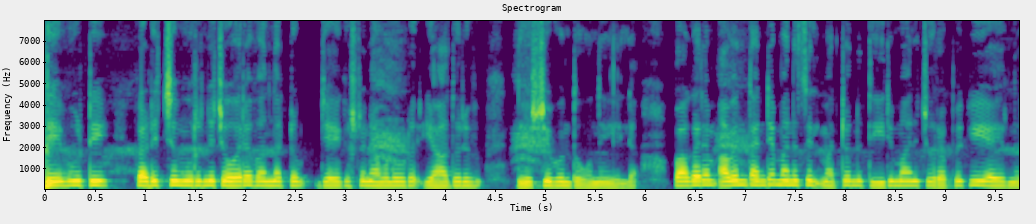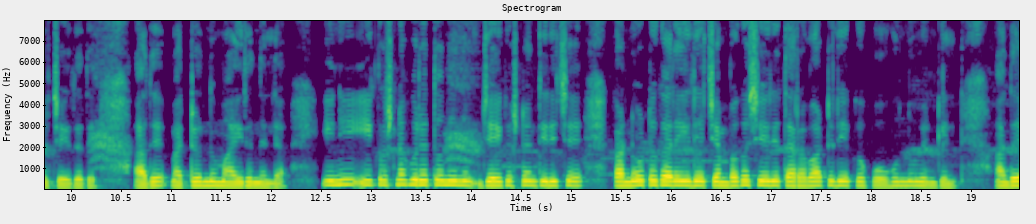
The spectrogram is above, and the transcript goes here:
ദേവൂട്ടി കടിച്ചു മുറിഞ്ഞ് ചോര വന്നിട്ടും ജയകൃഷ്ണൻ അവളോട് യാതൊരു ദേഷ്യവും തോന്നിയില്ല. പകരം അവൻ തന്റെ മനസ്സിൽ മറ്റൊന്ന് തീരുമാനിച്ചുറപ്പിക്കുകയായിരുന്നു ചെയ്തത്. അത് മറ്റൊന്നുമായിരുന്നില്ല. ഇനി ഈ കൃഷ്ണപുരത്തു നിന്നും ജയകൃഷ്ണൻ തിരിച്ച് കണ്ണോട്ടുകരയിലെ ചെമ്പകശ്ശേരി തറവാട്ടിലേക്ക് പോകുന്നുവെങ്കിൽ അത്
